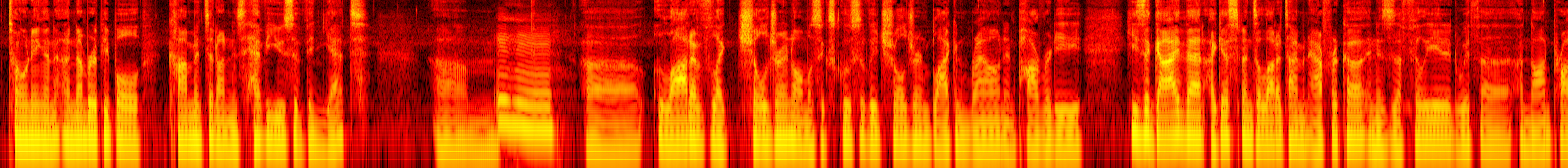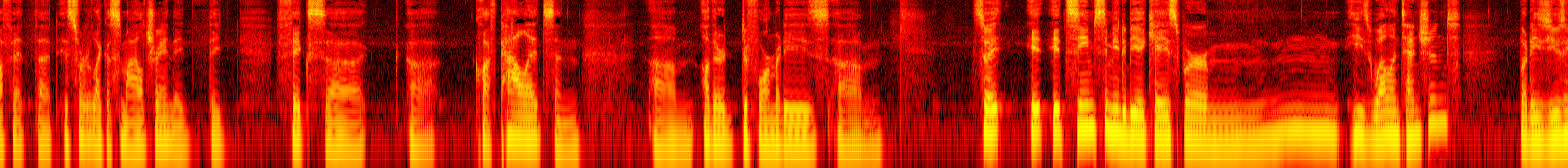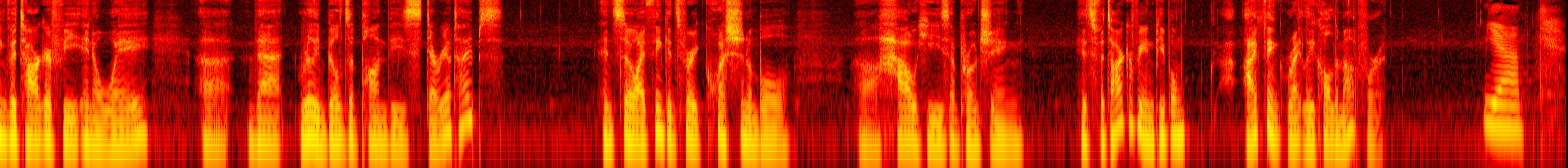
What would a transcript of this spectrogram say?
toning, and a number of people commented on his heavy use of vignette. Um, mm-hmm. Uh, a lot of like children, almost exclusively children, black and brown, and poverty he's a guy that I guess spends a lot of time in Africa and is affiliated with a, a nonprofit that is sort of like a smile train. They they fix uh, uh, cleft palates and um, other deformities. Um, so it, it, it seems to me to be a case where mm, he's well intentioned, but he's using photography in a way uh, that really builds upon these stereotypes. And so I think it's very questionable uh, how he's approaching his photography, and people, I think, rightly called him out for it. Yeah.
